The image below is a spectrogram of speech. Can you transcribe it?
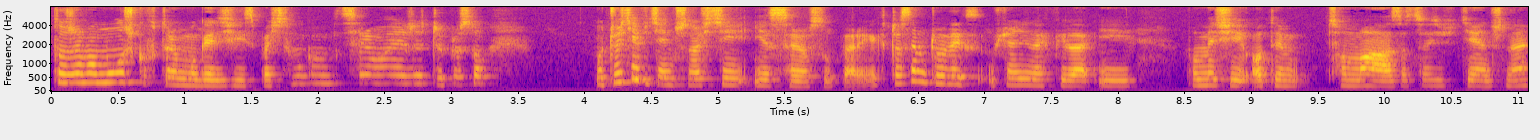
To, że mam łóżko, w którym mogę dzisiaj spać, to mogą być serio małe rzeczy. Po prostu uczucie wdzięczności jest serio super. Jak czasem człowiek usiądzie na chwilę i pomyśli o tym, co ma, za co jest wdzięczny,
